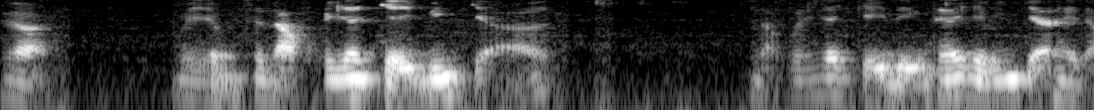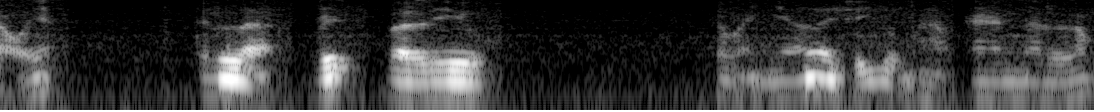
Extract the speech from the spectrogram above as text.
Rồi, bây giờ mình sẽ đọc cái giá trị biến trở, đọc cái giá trị điện thế do biến trở thay đổi tức là read value. Các bạn nhớ là sử dụng hàm analog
